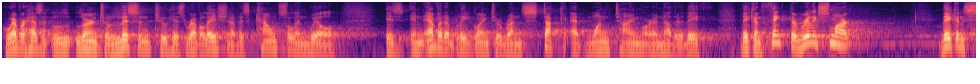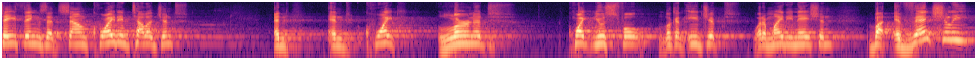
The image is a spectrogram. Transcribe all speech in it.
Whoever hasn't l- learned to listen to his revelation of his counsel and will is inevitably going to run stuck at one time or another. They, they can think they're really smart, they can say things that sound quite intelligent and, and quite learned, quite useful. Look at Egypt, what a mighty nation. But eventually,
